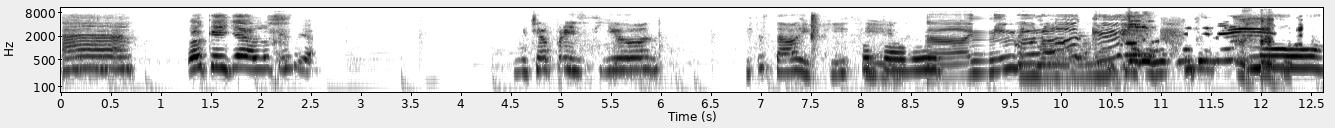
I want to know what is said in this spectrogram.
Ah, Ok, ya, lo que sea. mucha presión. Esto estaba difícil. Por favor. Ay, ninguno. No. ¿Qué? No.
